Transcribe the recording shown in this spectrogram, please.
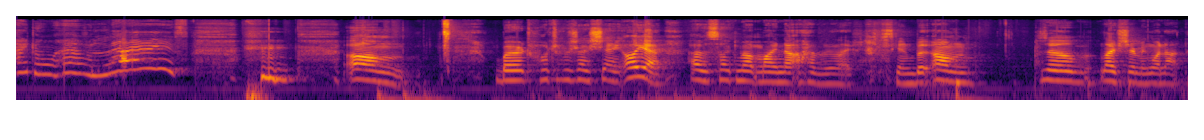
I don't have life. um, but what was I saying? Oh yeah, I was talking about my not having life. Just kidding, but um. So live streaming, whatnot.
